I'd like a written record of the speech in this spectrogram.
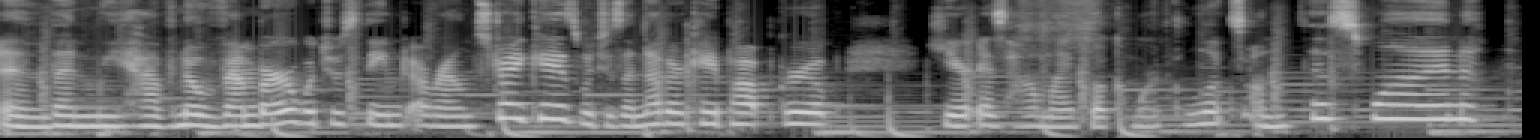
and then we have November, which was themed around Stray Kids, which is another K pop group. Here is how my bookmark looks on this one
